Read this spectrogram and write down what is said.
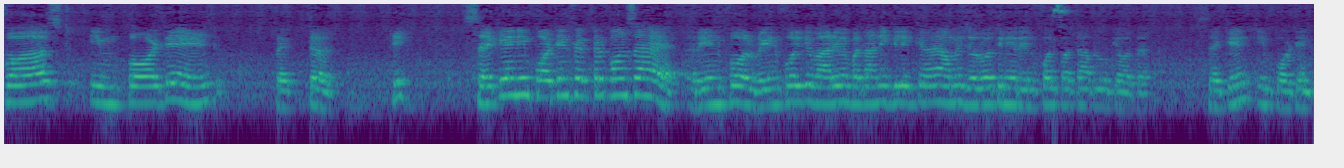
फ़र्स्ट इंपॉर्टेंट फैक्टर ठीक? सेकेंड इंपॉर्टेंट फैक्टर कौन सा है? रेनफॉल रेनफॉल के बारे में बताने के लिए क्या है? हमें ज़रूरत ही नहीं रेनफॉल पता आप लोग क्या होता है. सेकेंड इंपॉर्टेंट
